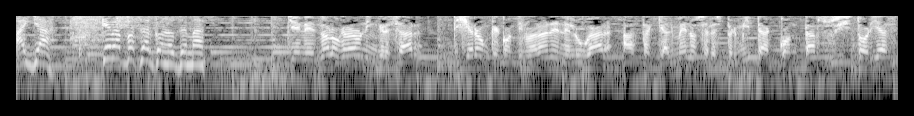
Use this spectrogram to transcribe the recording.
Ay, ya. ¿Qué va a pasar con los demás? Quien quienes no lograron ingresar dijeron que continuarán en el lugar hasta que al menos se les permita contar sus historias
